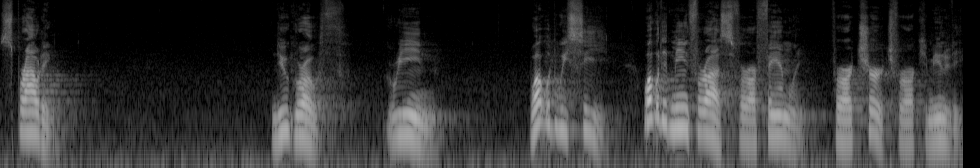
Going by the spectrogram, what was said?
sprouting, new growth, green? What would we see? What would it mean for us, for our family, for our church, for our community?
